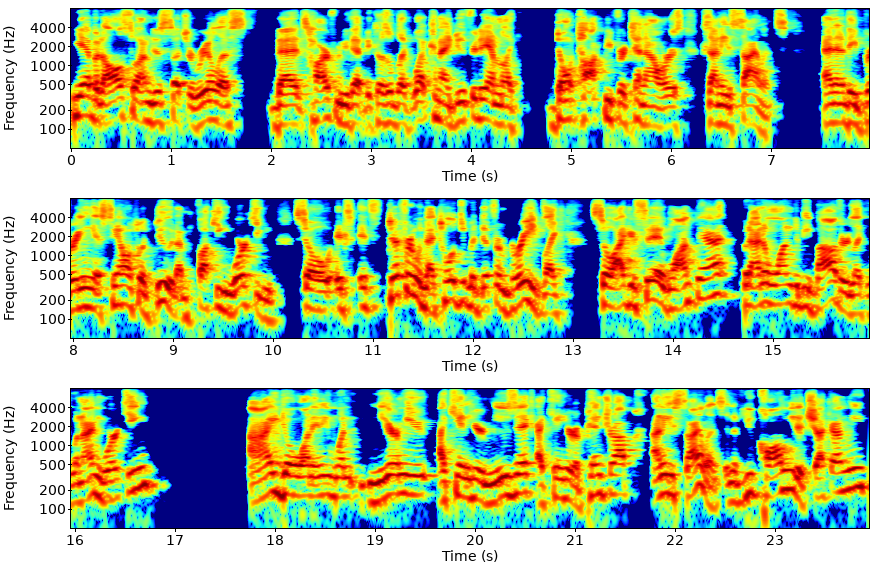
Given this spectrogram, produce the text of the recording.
Yeah, but also I'm just such a realist that it's hard for me that because of like, what can I do for you? I'm like, don't talk to me for 10 hours because I need silence. And then if they bring me a sandwich, like, dude, I'm fucking working. So it's it's different when I told you I'm a different breed. Like, so I can say I want that, but I don't want to be bothered. Like when I'm working, I don't want anyone near me. I can't hear music. I can't hear a pin drop. I need silence. And if you call me to check on me,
